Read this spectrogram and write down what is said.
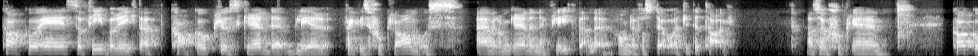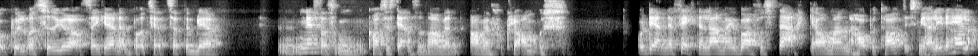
Kakao är så fiberrikt att kakao plus grädde blir faktiskt chokladmousse, även om grädden är flytande, om det får stå ett litet tag. Alltså eh, kakaopulvret suger åt sig grädden på ett sätt så att det blir nästan som konsistensen av en, av en chokladmousse. Och den effekten lär man ju bara förstärka om man har potatismjöl i det hela.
